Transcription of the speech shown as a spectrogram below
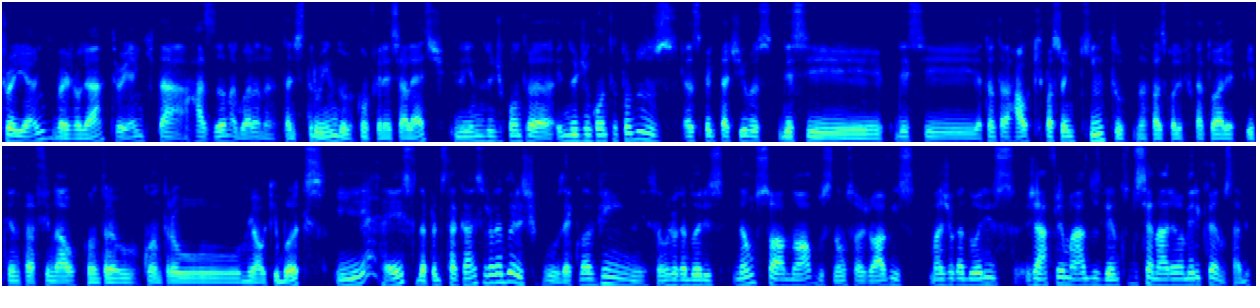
Trey Young vai jogar. Trey Young que tá arrasando agora, né? Tá destruindo a Conferência Leste. Ele indo de contra, indo de encontro a todas as expectativas desse desse Atlanta Hawk que passou em quinto na fase qualificatória e tendo para final contra o contra o Milwaukee Bucks. E é, é isso, dá para destacar esses jogadores, tipo o Zach Lavine, são jogadores não só novos, não só jovens, mas jogadores já afirmados dentro do cenário americano, sabe?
